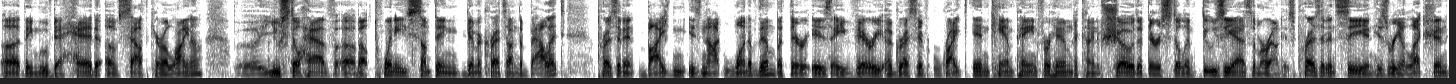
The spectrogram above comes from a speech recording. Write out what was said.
uh, they moved ahead of South Carolina. Uh, you still have uh, about 20 something Democrats on the ballot. President Biden is not one of them, but there is a very aggressive write in campaign for him to kind of show that there is still enthusiasm around his presidency and his reelection.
